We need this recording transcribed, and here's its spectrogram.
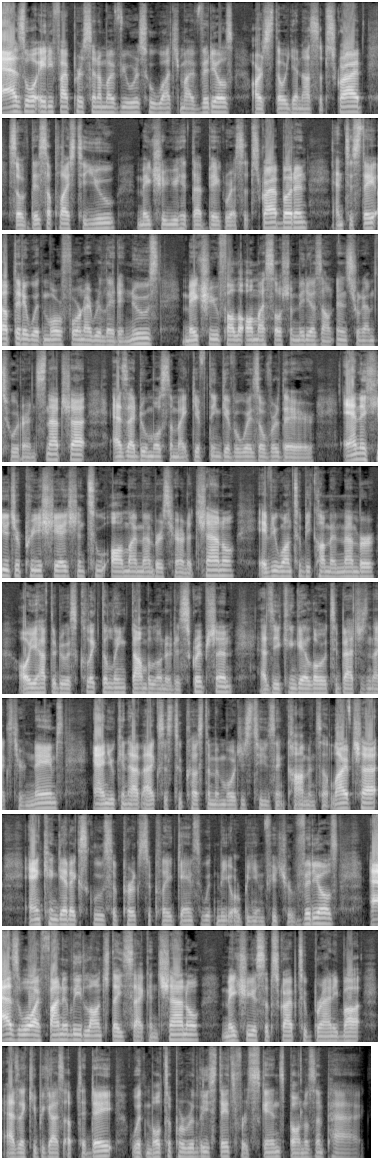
As well, 85% of my viewers who watch my videos are still yet not subscribed. So if this applies to you, make sure you hit that big red subscribe button. And to stay updated with more Fortnite related news, make sure you follow all my social medias on Instagram, Twitter, and Snapchat as I do most of my gifting giveaways over there. And a huge appreciation to all my members here on the channel. If you want to become a member, all you have to do is click the link down below in the description as you can get loyalty badges next to your names and you can have access to custom emojis to use in comments and live chat and can get exclusive perks to play games with me or be in future videos. As well i finally launched a second channel. Make sure you subscribe to BraniBot as i keep you guys up to date with multiple release dates for skins bundles and packs.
